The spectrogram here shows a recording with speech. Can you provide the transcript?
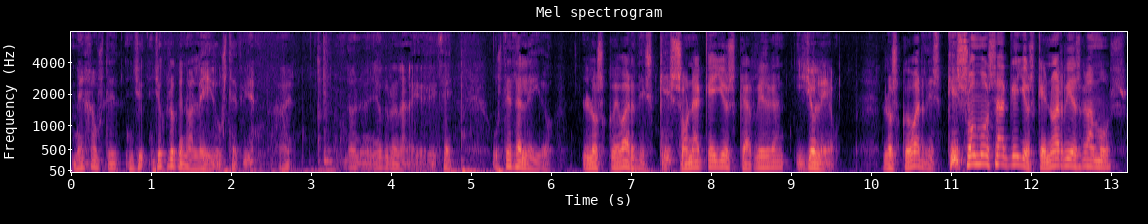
me deja usted. Yo, creo que no ha leído usted bien. A ver. No, no, yo creo que no ha leído. Dice: Usted ha leído los cobardes, que son aquellos que arriesgan, y yo leo. Los cobardes, que somos aquellos que no arriesgamos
